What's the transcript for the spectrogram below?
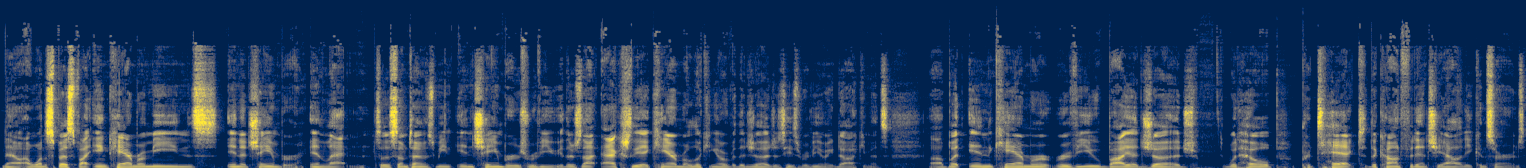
now, I want to specify in camera means in a chamber in Latin. So sometimes mean in chambers review. There's not actually a camera looking over the judge as he's reviewing documents. Uh, but in camera review by a judge would help protect the confidentiality concerns.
